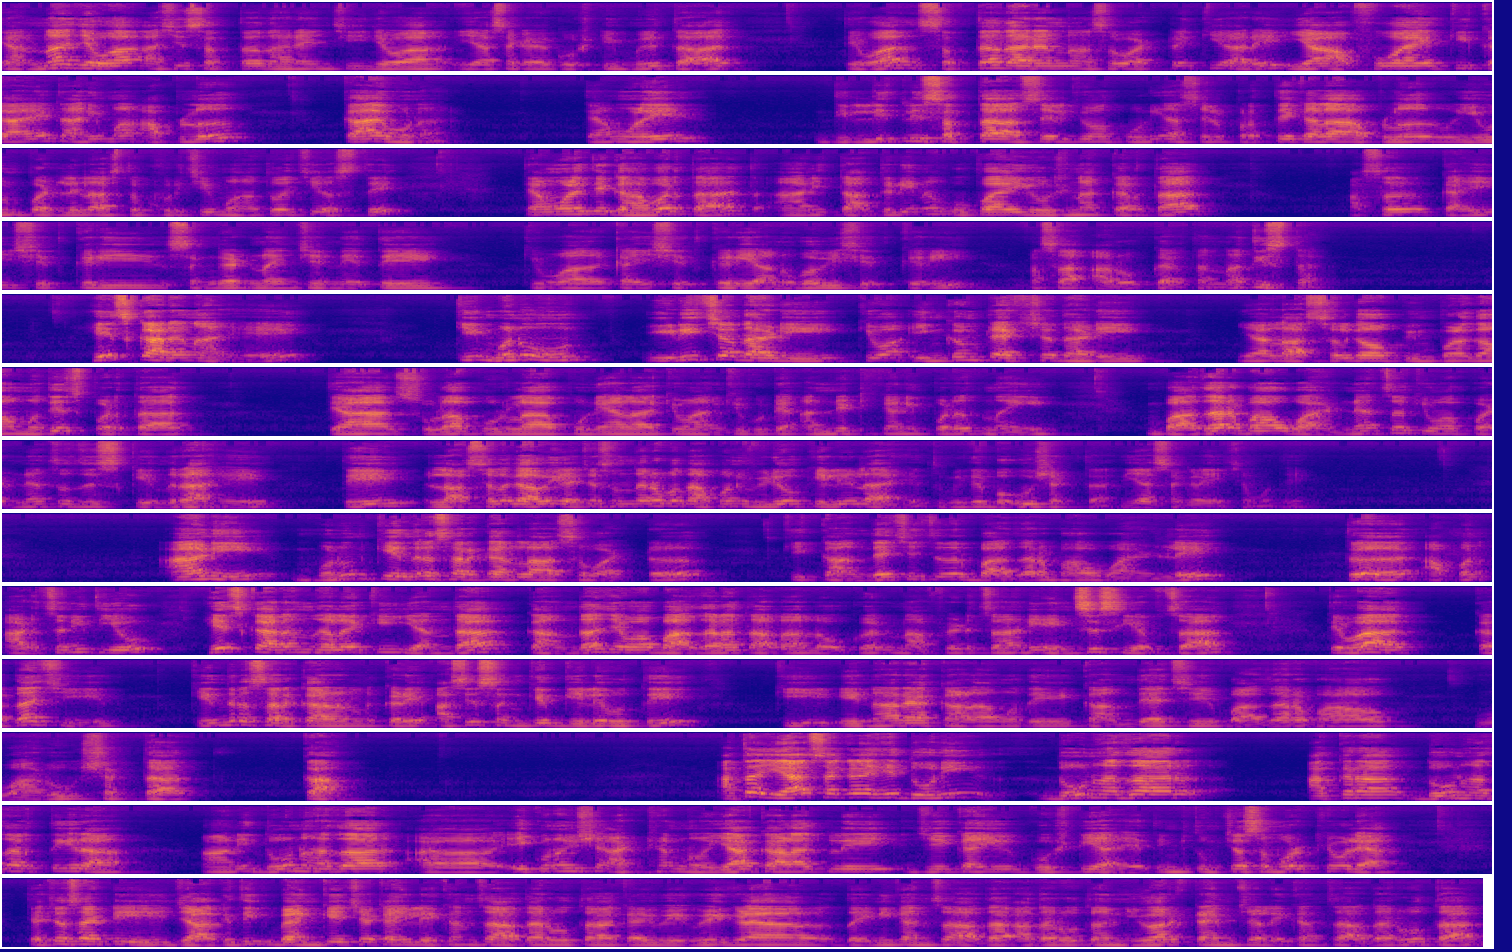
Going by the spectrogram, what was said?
त्यांना जेव्हा अशी सत्ताधाऱ्यांची जेव्हा या सगळ्या गोष्टी मिळतात तेव्हा सत्ताधाऱ्यांना असं वाटतं की अरे या अफवा आहेत की काय आहेत आणि मग आपलं काय होणार? त्यामुळे दिल्लीतली सत्ता असेल किंवा कोणी असेल प्रत्येकाला आपलं येऊन पडलेलं असतं खुर्ची महत्त्वाची असते. त्यामुळे ते घाबरतात आणि तातडीनं उपाययोजना करतात. असं काही शेतकरी संघटनांचे नेते किंवा काही शेतकरी अनुभवी शेतकरी असा आरोप करताना दिसतात. हेच कारण आहे की म्हणून ईडीच्या धाडी किंवा इन्कम टॅक्सच्या धाडी या लासलगाव पिंपळगावमध्येच पडतात. त्या सोलापूरला पुण्याला किंवा आणखी कुठे अन्य ठिकाणी पडत नाही. बाजारभाव वाढण्याचं किंवा पडण्याचं जे केंद्र आहे ते लासलगाव याच्या संदर्भात आपण व्हिडिओ केलेला आहे. तुम्ही ते बघू शकता या सगळ्या याच्यामध्ये. आणि म्हणून केंद्र सरकारला असं वाटतं की कांद्याचे जर बाजारभाव वाढले तर आपण अडचणीत येऊ. हेच कारण झालं की यंदा कांदा जेव्हा बाजारात आला लवकर नाफेडचा आणि एन सी सी एफचा तेव्हा कदाचित केंद्र सरकारकडे असे संकेत गेले होते की येणाऱ्या काळामध्ये कांद्याचे बाजारभाव वाढू शकतात का? आता या सगळ्या हे दोन्ही दोन हजार अकरा दोन हजार तेरा आणि दोन हजार एकोणीसशे अठ्ठ्याण्णव या काळातले जे काही गोष्टी आहेत मी तुमच्यासमोर ठेवल्या. त्याच्यासाठी जागतिक बँकेच्या काही लेखांचा आधार होता काही वेगवेगळ्या दैनिकांचा आधार आधार होता न्यूयॉर्क टाइमच्या लेखांचा आधार होता.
